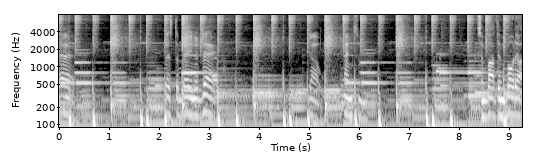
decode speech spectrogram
Hey. Beste benen daar. Zenbat denbora,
